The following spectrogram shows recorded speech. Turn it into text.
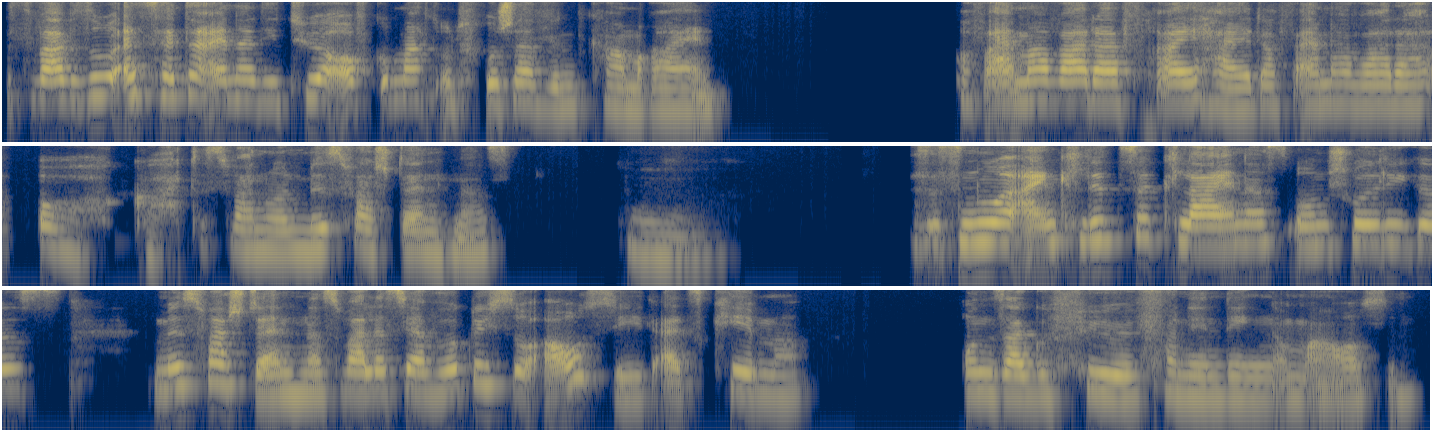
Es war so, als hätte einer die Tür aufgemacht und frischer Wind kam rein. Auf einmal war da Freiheit, auf einmal war da, oh Gott, es war nur ein Missverständnis. Hm. Es ist nur ein klitzekleines, unschuldiges Missverständnis, weil es ja wirklich so aussieht, als käme unser Gefühl von den Dingen im Außen.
